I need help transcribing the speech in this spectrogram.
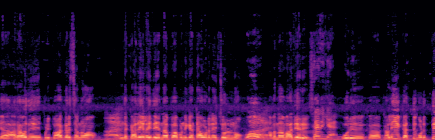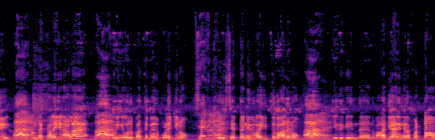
யாராவது இப்படி பாக்குற சனம் இந்த கதையில இது என்னப்பா அப்படின்னு கேட்டா உடனே சொல்லணும். அவன் தான் வாத்தியாரு. சரிங்க. ஒரு கலையை கத்து கொடுத்து. அந்த கலையினால. அவங்க ஒரு பத்து பேர் பொழைக்கணும். ஒரு செட்டை நிர்வகித்து வாழணும். இதுக்கு இந்த வாத்தியாருங்கிற பட்டம்.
